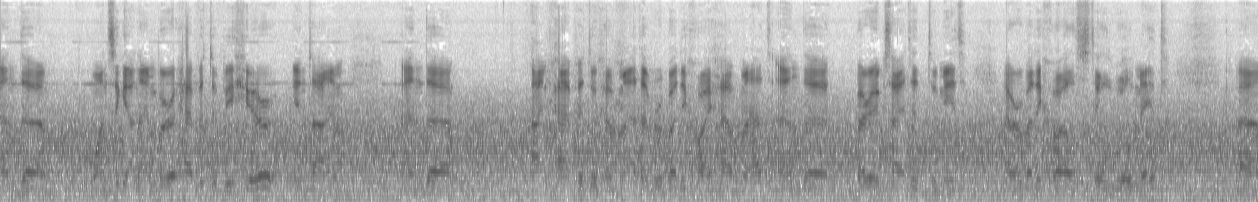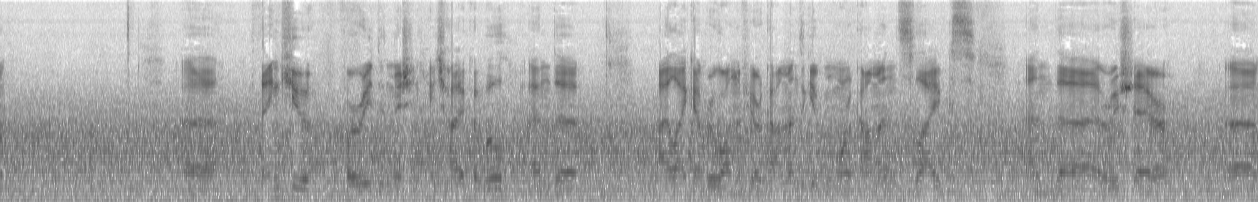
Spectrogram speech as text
And uh, once again, I'm very happy to be here in time, and uh, I'm happy to have met everybody who I have met, and uh, very excited to meet everybody who I still will meet. Um, uh, thank you for reading Mission Hitchhikeable, and uh, I like every one of your comments. Give me more comments, likes, and uh, reshare. Uh,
